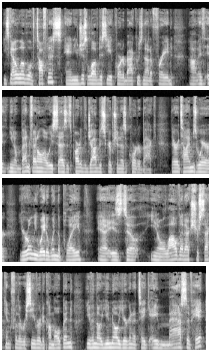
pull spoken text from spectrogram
he's got a level of toughness, and you just love to see a quarterback who's not afraid. Um, it, it, you know, Ben Fennell always says it's part of the job description as a quarterback. There are times where your only way to win the play uh, is to you know allow that extra second for the receiver to come open, even though you know you're going to take a massive hit.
